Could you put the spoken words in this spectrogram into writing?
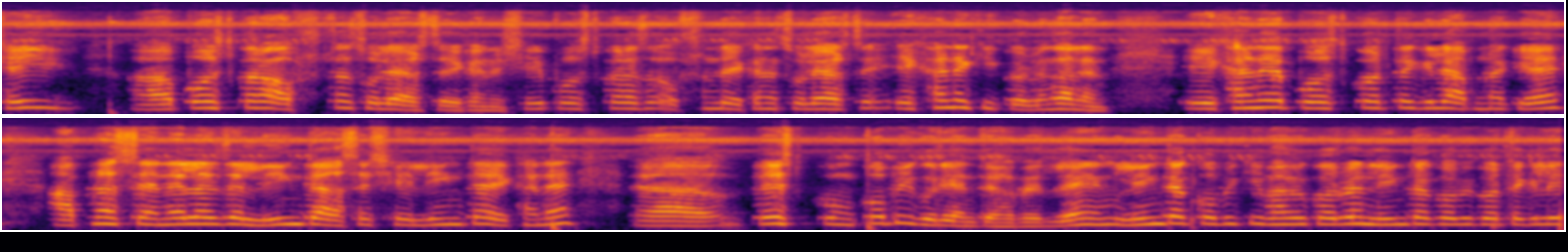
সেই পোস্ট করা অপশনটা চলে আসছে এখানে। সেই পোস্ট করা অপশনটা এখানে চলে আসছে। এখানে কি করবেন জানেন? এখানে পোস্ট করতে গেলে আপনাকে আপনার চ্যানেলের যে লিঙ্কটা আছে, সেই লিঙ্কটা এখানে পেস্ট কপি করে আনতে হবে। লিঙ্কটা কপি কীভাবে করবেন? লিঙ্কটা কপি করতে গেলে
